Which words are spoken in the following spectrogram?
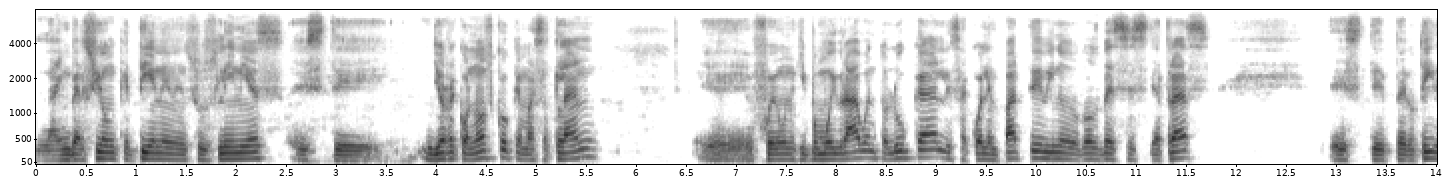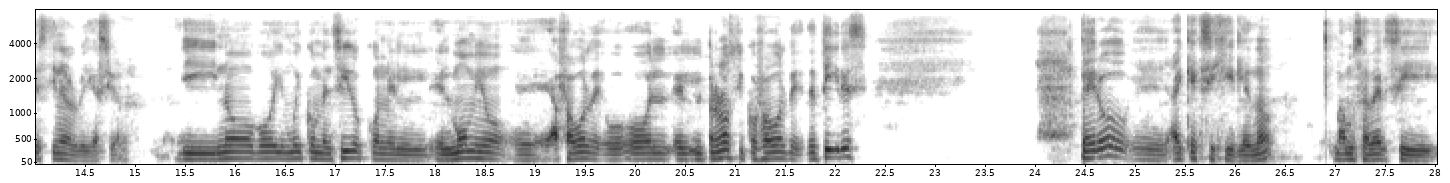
la inversión que tienen en sus líneas. Este, yo reconozco que Mazatlán eh, fue un equipo muy bravo en Toluca, le sacó el empate, vino dos veces de atrás, este, pero Tigres tiene la obligación. Y no voy muy convencido con el, momio eh, a favor de, o, el, pronóstico a favor de, Tigres, pero eh, hay que exigirle, ¿no? Vamos a ver si,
